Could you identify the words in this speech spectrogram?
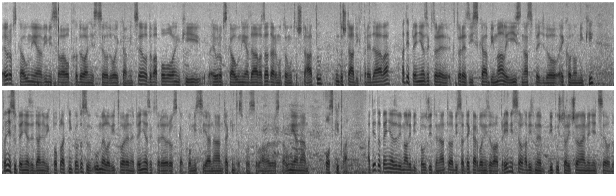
Európska únia vymyslela obchodovanie s CO2. CO2 povolenky Európska únia dáva zadarmo tomuto štátu, tento štát ich predáva a tie peniaze, ktoré, ktoré získa, by mali ísť naspäť do ekonomiky to nie sú peniaze daňových poplatníkov, to sú umelo vytvorené peniaze, ktoré Európska komisia nám takýmto spôsobom, Európska únia nám poskytla. A tieto peniaze by mali byť použité na to, aby sa dekarbonizoval priemysel, aby sme vypúšťali čo najmenej CO2,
